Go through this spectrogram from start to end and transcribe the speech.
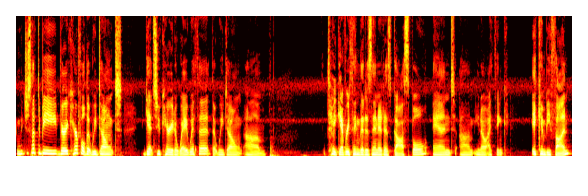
And we just have to be very careful that we don't get too carried away with it, that we don't um, take everything that is in it as gospel. And um, you know, I think it can be fun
